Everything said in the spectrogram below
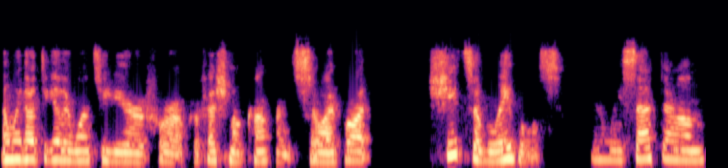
And we got together once a year for a professional conference. So I brought sheets of labels, and we sat down,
